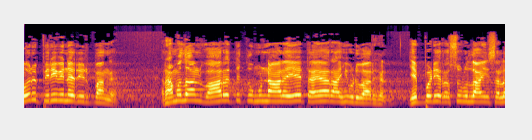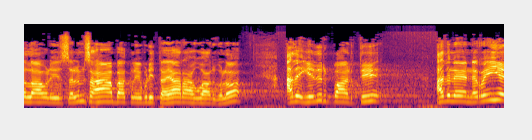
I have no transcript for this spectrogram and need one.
ஒரு பிரிவினர் இருப்பாங்க. ரமதான் வாரத்துக்கு முன்னாலேயே தயாராகி விடுவார்கள். எப்படி ரசூலுல்லாஹி சல்லா அலைஹி வஸல்லம் சஹாபாக்கள் எப்படி தயாராகுவார்களோ அதை எதிர்பார்த்து அதில் நிறைய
